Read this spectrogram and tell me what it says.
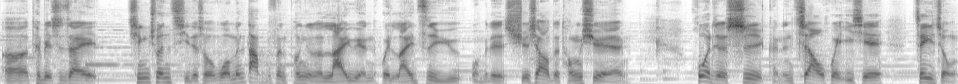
呃，特别是在青春期的时候，我们大部分朋友的来源会来自于我们的学校的同学，或者是可能教会一些这种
